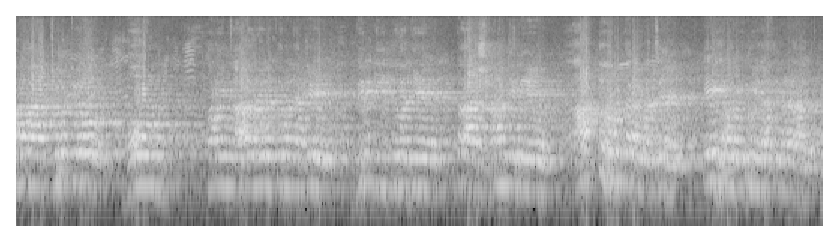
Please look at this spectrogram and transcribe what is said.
আমার ছোট্ট বোন অনেক আদরের কন্যাকে বিক্রি করে দিয়ে তার স্বামীকে নিয়ে আত্মহত্যা করেছে। এই রাজত্ব।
